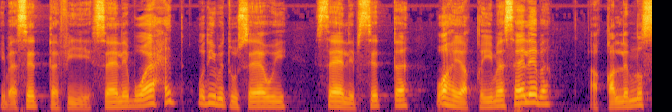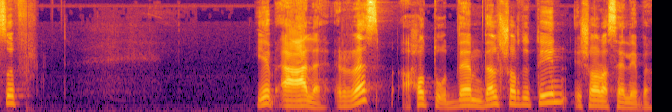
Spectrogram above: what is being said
يبقى ستة في سالب واحد ودي بتساوي سالب ستة وهي قيمة سالبة أقل من الصفر. يبقى على الرسم أحط قدام ده الشرطتين إشارة سالبة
